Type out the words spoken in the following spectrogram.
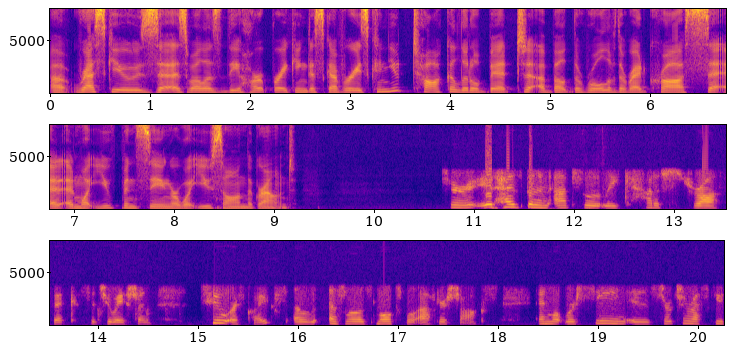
uh, rescues as well as the heartbreaking discoveries. Can you talk a little bit about the role of the Red Cross and, and what you've been seeing or what you saw on the ground? Sure. It has been an absolutely catastrophic situation. Two earthquakes, as well as multiple aftershocks. And what we're seeing is search and rescue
